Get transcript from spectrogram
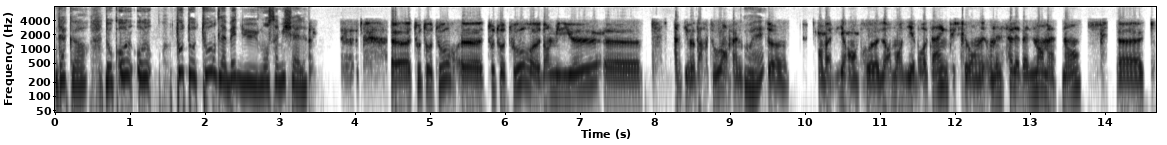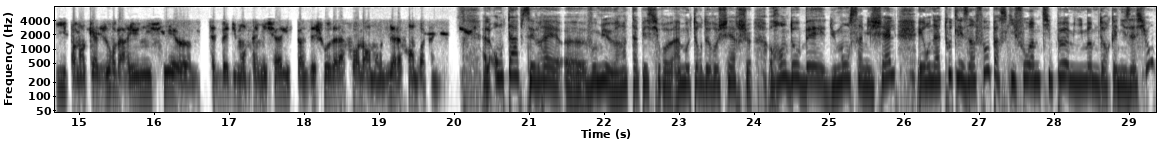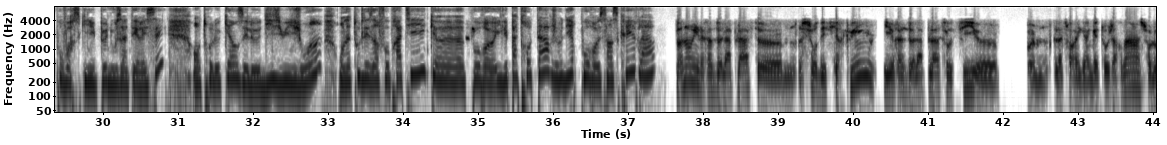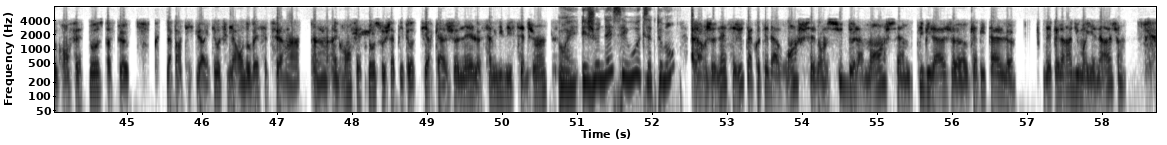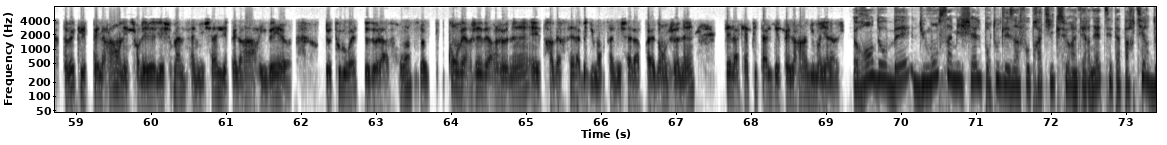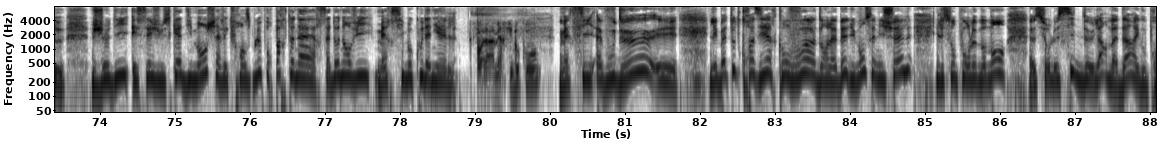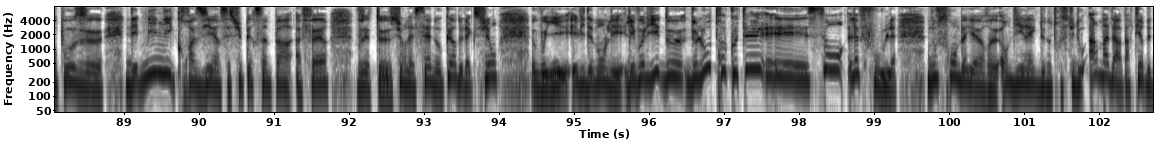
D'accord. Donc au- au- tout autour de la baie du Mont-Saint-Michel. Euh, tout autour, euh, tout autour, euh, dans le milieu, euh, un petit peu partout, en fin de compte, Ouais. On va dire entre Normandie et Bretagne, puisqu'on est, on est le seul événement maintenant euh, qui, pendant quatre jours, va réunifier euh, cette baie du Mont-Saint-Michel. Il se passe des choses à la fois en Normandie, à la fois en Bretagne. Alors on tape, c'est vrai, euh, vaut mieux hein, taper sur euh, un moteur de recherche Rando Bay du Mont Saint-Michel et on a toutes les infos parce qu'il faut un petit peu un minimum d'organisation pour voir ce qui peut nous intéresser. Entre le 15 et le 18 juin, on a toutes les infos pratiques euh, pour. euh, il est pas trop tard, je veux dire, pour s'inscrire là? Non, non, il reste de la place euh, sur des circuits. Il reste de la place aussi euh, euh, la soirée guinguette au jardin, sur le grand festos, parce que la particularité aussi de la randonnée, c'est de faire un, un, un grand festos sous chapiteau de cirque à Genève le samedi 17 juin. Ouais. Et Genève, c'est où exactement? Alors Genève, c'est juste à côté d'Avranches, c'est dans le sud de la Manche, c'est un petit village euh, capital des pèlerins du Moyen Âge. Vous savez que les pèlerins, on est sur les, les chemins de Saint-Michel, les pèlerins arrivaient euh, de tout l'ouest de la France, euh, convergeaient vers Genève et traversaient la baie du Mont-Saint-Michel après. Donc Genève, c'est la capitale des pèlerins du Moyen Âge. Rando Bay du Mont Saint-Michel pour toutes les infos pratiques sur internet. C'est à partir de jeudi et c'est jusqu'à dimanche avec France Bleu pour partenaire. Ça donne envie. Merci beaucoup Daniel. Voilà, merci beaucoup. Merci à vous deux. Et les bateaux de croisière qu'on voit dans la baie du Mont-Saint-Michel, ils sont pour le moment euh, sur le site de l'Armada et vous proposent euh, des mini croisières. C'est super sympa à faire. Vous êtes euh, sur la scène au cœur de l'action. Vous voyez évidemment les, les voiliers de, de l'autre côté et sans la foule. Nous serons d'ailleurs euh, en direct de notre studio Armada à partir de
